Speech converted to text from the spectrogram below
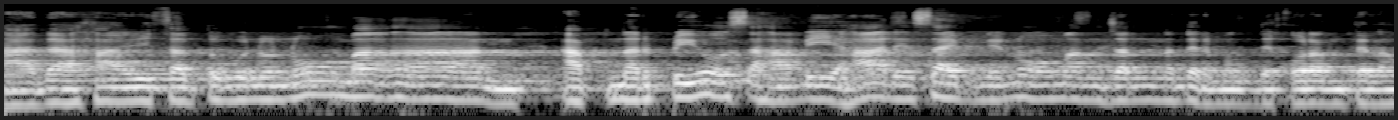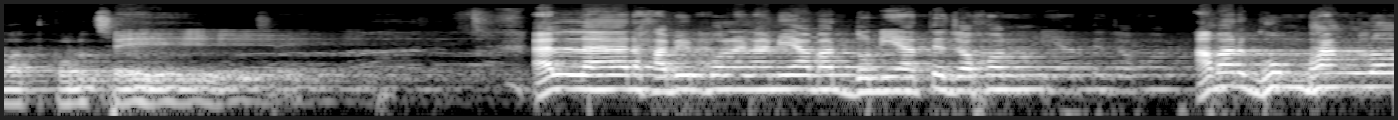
হাদা হারিসা তুবনু নোমান। আপনার প্রিয় সাহাবী হারিসা ইবনে নোমান জান্নাতের মধ্যে কোরআন তেলাওয়াত করছে। আল্লাহর হাবিব বলেন, আমি আবার দুনিয়াতে যখন আমার ঘুম ভাঙলো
